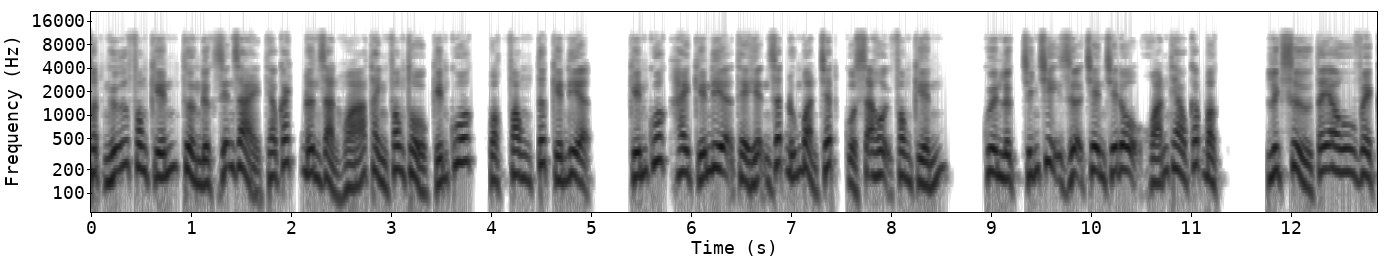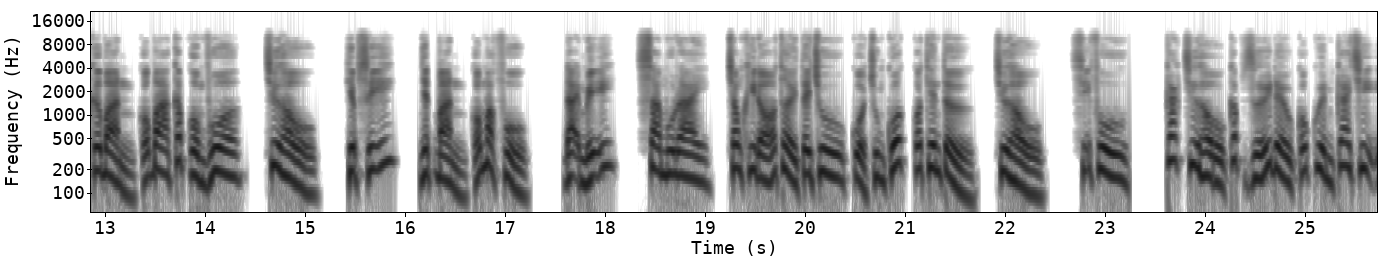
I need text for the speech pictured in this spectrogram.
thuật ngữ phong kiến thường được diễn giải theo cách đơn giản hóa thành phong thổ kiến quốc hoặc phong tức kiến địa. Kiến quốc hay kiến địa thể hiện rất đúng bản chất của xã hội phong kiến, quyền lực chính trị dựa trên chế độ khoán theo cấp bậc. Lịch sử Tây Âu về cơ bản có 3 cấp gồm vua, chư hầu, hiệp sĩ, Nhật Bản có mặc phủ, đại Mỹ, samurai, trong khi đó thời Tây Chu của Trung Quốc có thiên tử, chư hầu, sĩ phu. Các chư hầu cấp dưới đều có quyền cai trị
